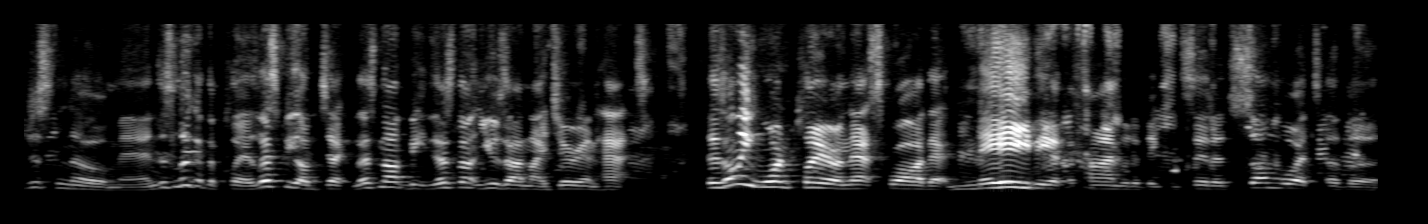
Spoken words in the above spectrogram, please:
just no, man. Just look at the players. Let's be objective. Let's not be. Let's not use our Nigerian hats. There's only one player on that squad that maybe at the time would have been considered somewhat of a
